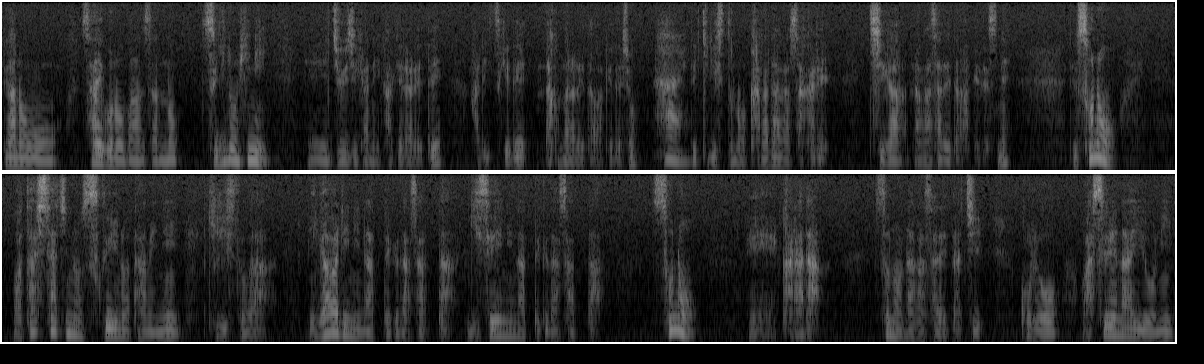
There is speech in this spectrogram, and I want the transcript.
であの最後の晩餐の次の日に、えー、十字架にかけられて貼り付けで亡くなられたわけでしょ、はい、でキリストの体が裂かれ血が流されたわけですね。でその私たちの救いのためにキリストが身代わりになってくださった犠牲になってくださったその、えー、体その流された血これを忘れないように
